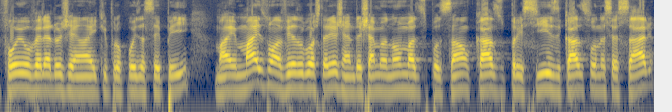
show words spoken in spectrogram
foi o vereador Jean aí que propôs a CPI, mas mais uma vez eu gostaria, Jean, de deixar meu nome à disposição, caso precise, caso for necessário.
